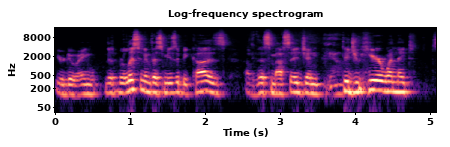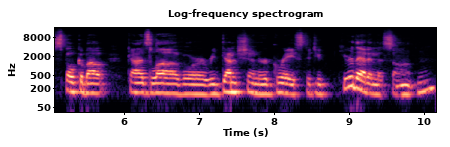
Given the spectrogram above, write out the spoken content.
you're doing. We're listening to this music because of this message. And Yeah. did you hear when they t- spoke about God's love or redemption or grace? Did you hear that in this song?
